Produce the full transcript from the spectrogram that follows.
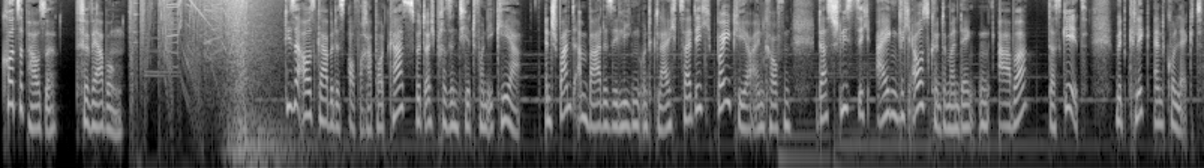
Kurze Pause für Werbung. Diese Ausgabe des Aufwacher-Podcasts wird euch präsentiert von IKEA. Entspannt am Badesee liegen und gleichzeitig bei IKEA einkaufen. Das schließt sich eigentlich aus, könnte man denken, aber das geht. Mit Click and Collect.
